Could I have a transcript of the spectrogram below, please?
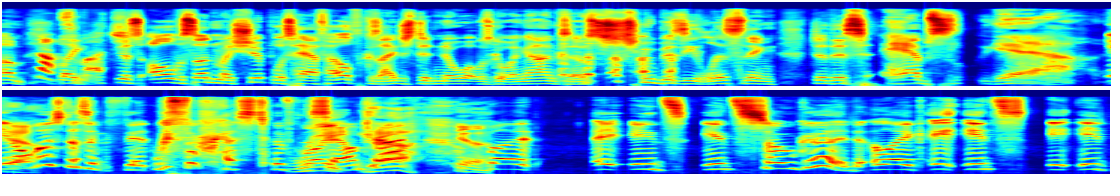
um Not so like much. just all of a sudden my ship was half health because i just didn't know what was going on because i was too busy listening to this abs yeah It yeah. almost doesn't fit with the rest of the Right, soundtrack, yeah, yeah. but it's it's so good. Like it, it's it. it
